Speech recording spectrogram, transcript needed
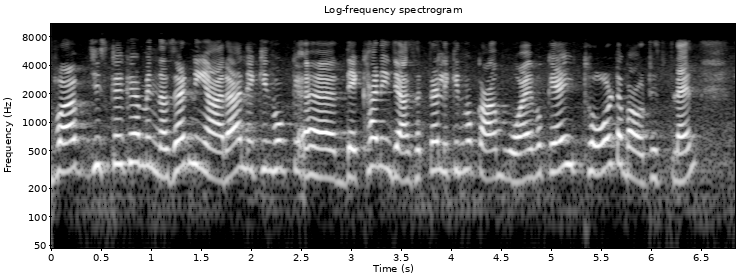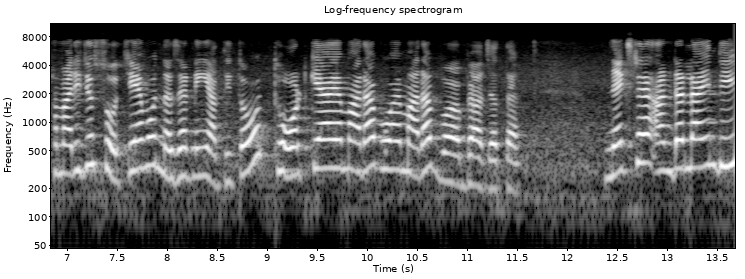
वर्ब जिसके कि हमें नज़र नहीं आ रहा, लेकिन वो देखा नहीं जा सकता, लेकिन वो काम हुआ है, वो क्या है थॉट अबाउट हिज प्लान हमारी जो सोचें हैं वो नज़र नहीं आती तो थॉट क्या है हमारा? वो हमारा वर्ब आ जाता है। नेक्स्ट है underline the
